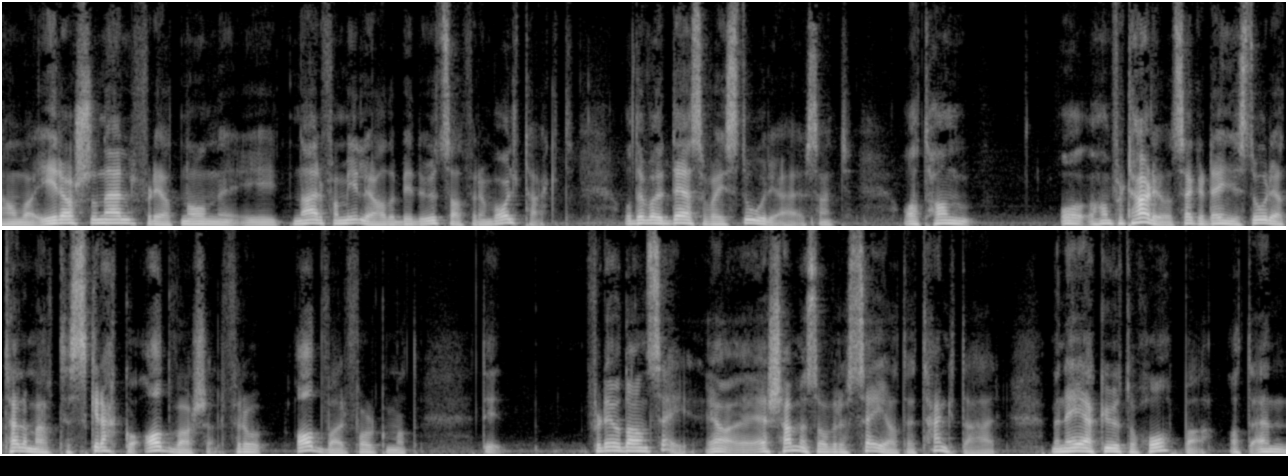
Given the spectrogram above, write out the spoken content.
Han var irrasjonell fordi at noen i nær familie hadde blitt utsatt for en voldtekt. Og det var jo det som var historien her. sant? Og at han, og han forteller jo sikkert den historien til og med til skrekk og advarsel, for å advare folk om at de, For det er jo det han sier. Ja, jeg skjemmes over å si at jeg tenkte det her, men jeg gikk ut og håpa at en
